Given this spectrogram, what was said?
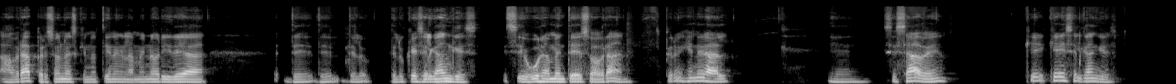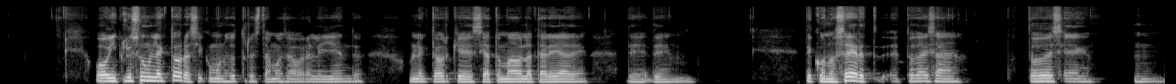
habrá personas que no tienen la menor idea de, lo, que es el Ganges. Seguramente eso habrán, pero en general eh, se sabe qué, qué es el Ganges. O incluso un lector, así como nosotros estamos ahora leyendo, un lector que se ha tomado la tarea de, de, conocer toda esa, todo ese, mm,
